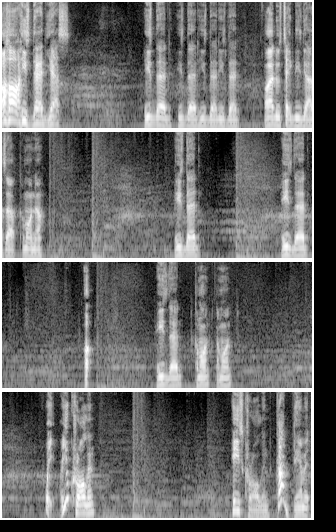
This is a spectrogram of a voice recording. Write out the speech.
Aha, he's dead. Yes. He's dead. He's dead. He's dead. He's dead. All I do is take these guys out. Come on now. He's dead. He's dead. Oh. He's dead. Come on. Come on. Wait, are you crawling? He's crawling. God damn it.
